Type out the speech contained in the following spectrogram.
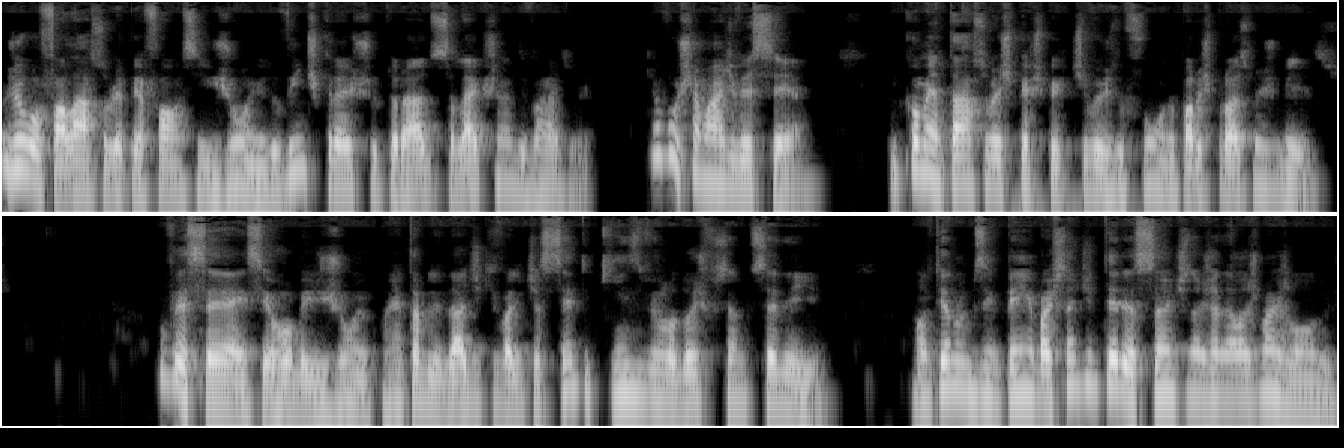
Hoje eu vou falar sobre a performance em junho do 20 Crédito Estruturado Selection Advisory, que eu vou chamar de VCE, e comentar sobre as perspectivas do fundo para os próximos meses. O VCE encerrou o mês de junho com rentabilidade equivalente a 115,2% do CDI, mantendo um desempenho bastante interessante nas janelas mais longas,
